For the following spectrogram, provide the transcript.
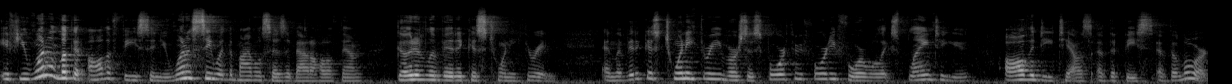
if you want to look at all the feasts and you want to see what the Bible says about all of them, go to Leviticus 23. And Leviticus 23, verses 4 through 44, will explain to you all the details of the feasts of the Lord.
